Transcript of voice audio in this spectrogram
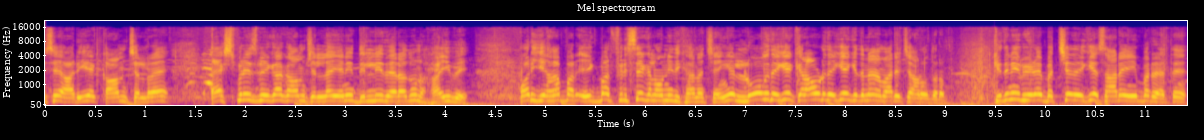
से आ रही है काम चल रहा है। एक्सप्रेस वे का काम चल रहा है यानी दिल्ली देहरादून हाईवे। और यहाँ पर एक बार फिर से कॉलोनी दिखाना चाहेंगे। लोग देखिए क्राउड देखिए कितना है हमारे चारों तरफ़। कितनी भीड़ है बच्चे देखिए सारे यहीं पर रहते हैं।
